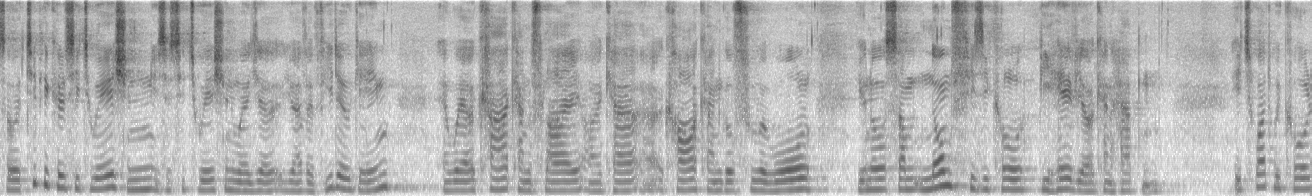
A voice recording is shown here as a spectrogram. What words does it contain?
So a typical situation is a situation where you, you have a video game and where a car can fly or a car, a car can go through a wall. You know, some non-physical behavior can happen. It's what we call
